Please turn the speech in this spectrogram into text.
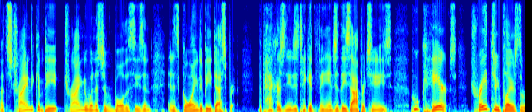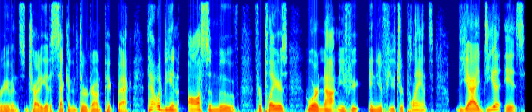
that's trying to compete, trying to win a Super Bowl this season, and it's going to be desperate. The Packers need to take advantage of these opportunities. Who cares? Trade three players to the Ravens and try to get a second and third round pick back. That would be an awesome move for players who are not in your, fu- in your future plans. The idea is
